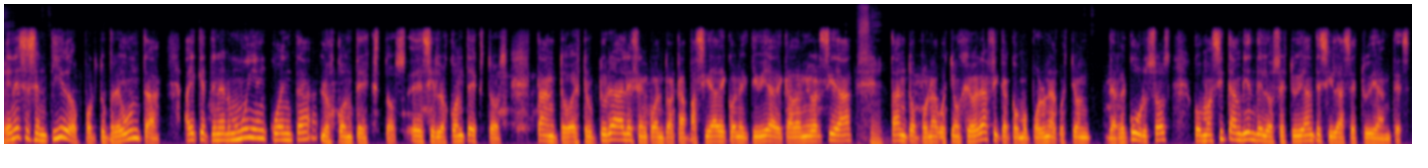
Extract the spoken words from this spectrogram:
En ese sentido, por tu pregunta, hay que tener muy en cuenta los contextos, es decir, los contextos tanto estructurales en cuanto a capacidad de conectividad de cada universidad, tanto por una cuestión geográfica como por una cuestión de recursos, como así también de los estudiantes y las estudiantes.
